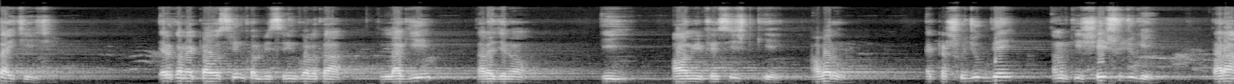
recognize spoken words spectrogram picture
তাই চেয়েছে। এরকম একটা অশৃঙ্খল বিশৃঙ্খলতা লাগিয়ে তারা যেন এই আওয়ামী ফেসিস্টকে আবারও একটা সুযোগ দেয়, এমনকি সেই সুযোগে তারা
